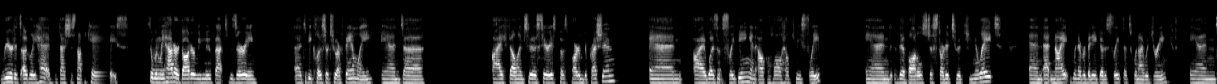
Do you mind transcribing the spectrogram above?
reared its ugly head. But that's just not the case. So when we had our daughter, we moved back to Missouri uh, to be closer to our family, and uh, I fell into a serious postpartum depression, and I wasn't sleeping, and alcohol helped me sleep and the bottles just started to accumulate. And at night, when everybody would go to sleep, that's when I would drink. And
